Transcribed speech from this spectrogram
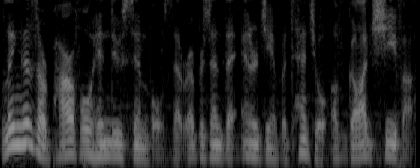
Lingas are powerful Hindu symbols that represent the energy and potential of god Shiva.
